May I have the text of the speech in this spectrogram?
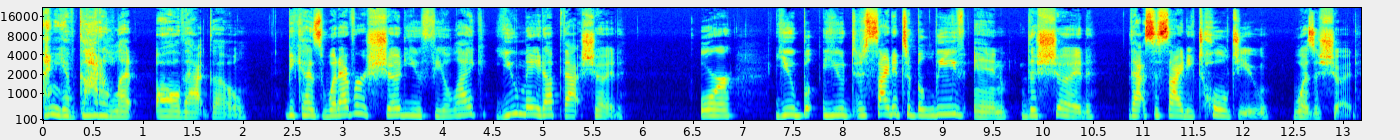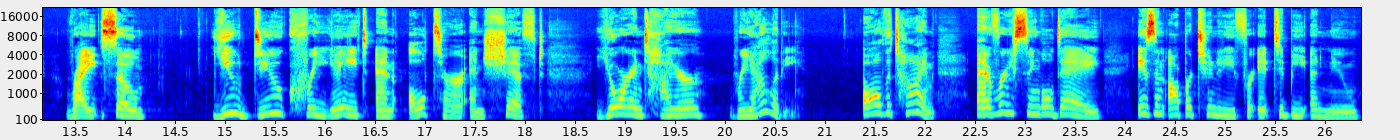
And you've got to let all that go. Because whatever should you feel like, you made up that should. Or you you decided to believe in the should that society told you was a should, right? So you do create and alter and shift your entire reality all the time. Every single day is an opportunity for it to be a new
